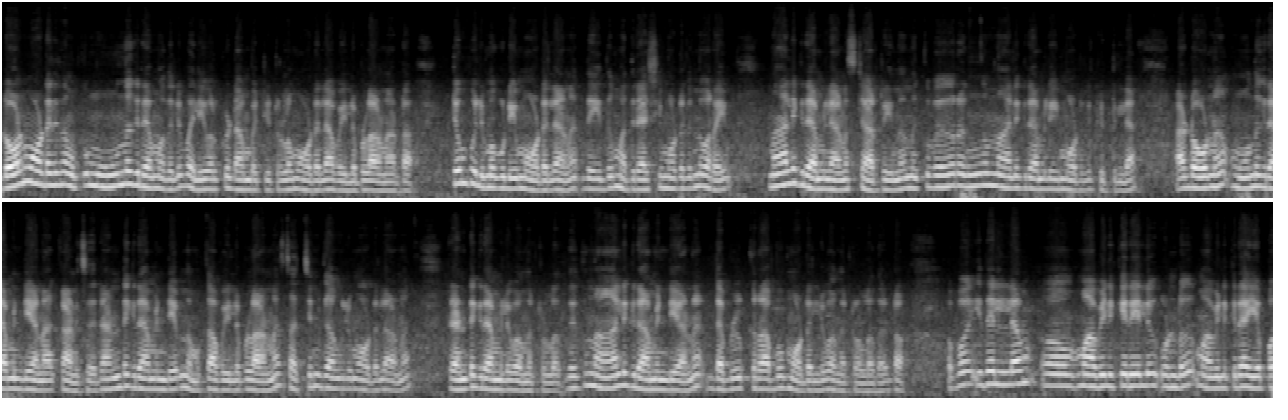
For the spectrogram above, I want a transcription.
ഡോൺ മോഡൽ നമുക്ക് മൂന്ന് ഗ്രാം മുതൽ വലിയവർക്ക് ഇടാൻ പറ്റിയിട്ടുള്ള മോഡൽ അവൈലബിൾ ആണ് കേട്ടോ. ഏറ്റവും പുലിമ കൂടിയ മോഡലാണ്. ഇത് മദ്രാശി മോഡൽ എന്ന് പറയും. നാല് ഗ്രാമിലാണ് സ്റ്റാർട്ട് ചെയ്യുന്നത്. നിങ്ങൾക്ക് വേറെ എങ്ങും നാല് ഗ്രാമിൽ ഈ മോഡൽ കിട്ടില്ല. ആ ഡോണ് മൂന്ന് ഗ്രാമിന്റെയാണ് കാണിച്ചത്. രണ്ട് ഗ്രാമിന്റെയും നമുക്ക് അവൈലബിൾ ആണ്. സച്ചിൻ ഗാംഗുലി മോഡലാണ് രണ്ട് ഗ്രാമിൽ വന്നിട്ടുള്ളത്. ഇത് നാല് ഗ്രാമിന്റെയാണ് ഡബിൾ ക്രാബ് മോഡലിൽ വന്നിട്ടുള്ളത് കേട്ടോ. അപ്പോൾ ഇതെല്ലാം മാവേലിക്കരയിൽ ഉണ്ട്. മാവേലിക്കര അയ്യപ്പ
